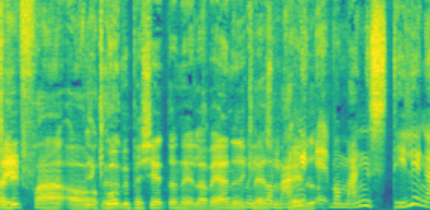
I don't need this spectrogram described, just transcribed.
dig lidt fra at, at gå ved patienterne, eller være nede i Men hvor mange, klasselokalet. hvor mange stillinger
